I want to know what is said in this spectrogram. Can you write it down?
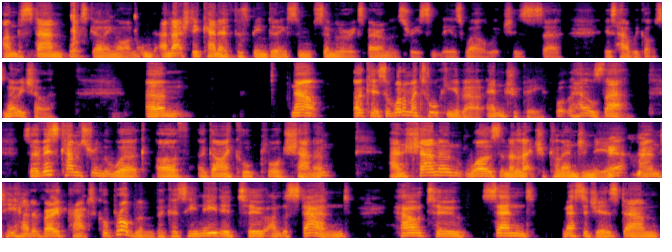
understand what's going on. And, and, actually, Kenneth has been doing some similar experiments recently as well, which is uh, is how we got to know each other. Um, now, okay, so what am I talking about? Entropy. What the hell's that? So this comes from the work of a guy called Claude Shannon. And Shannon was an electrical engineer and he had a very practical problem because he needed to understand how to send messages down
